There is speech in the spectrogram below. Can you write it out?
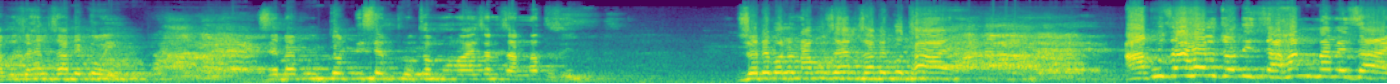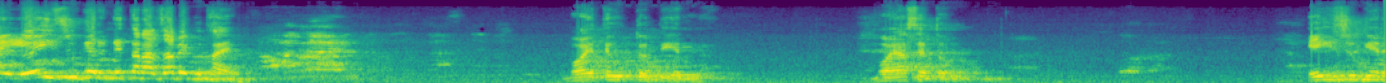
আবু জাহেল যাবে কই? যেভাবে উত্তর দিচ্ছেন প্রথম মনে হয় যেন জান্নাতে যাই যদি বলেন, আবু জাহেল যাবে কোথায়? আবু জাহেল যদি জাহান নামে যায়, এই যুগের নেতারা যাবে কোথায়? ভয়তে উত্তর দিয়েন না। ভয় আছে তো? এই যুগের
